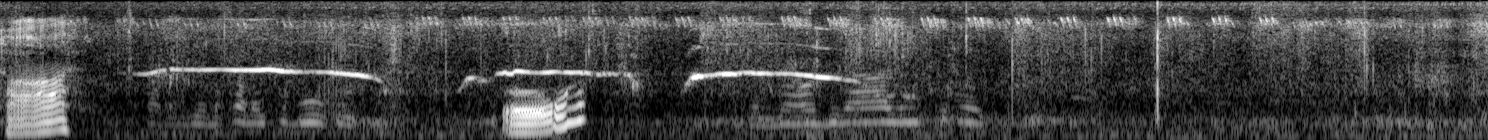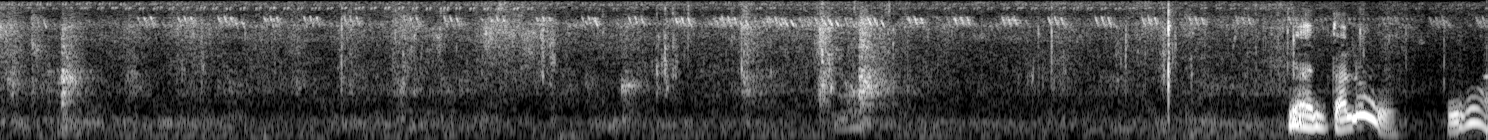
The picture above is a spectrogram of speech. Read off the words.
Ha? Oo nga. Yan, talong. Oo.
